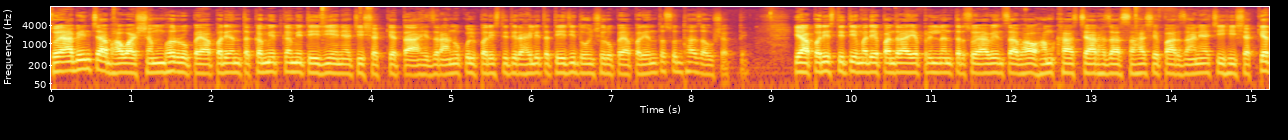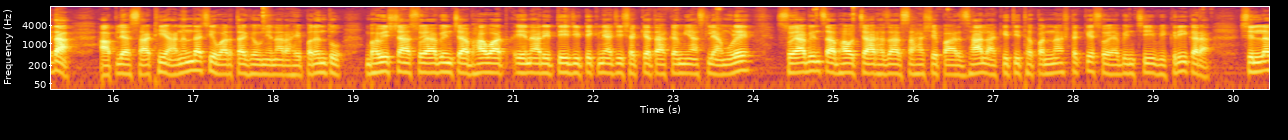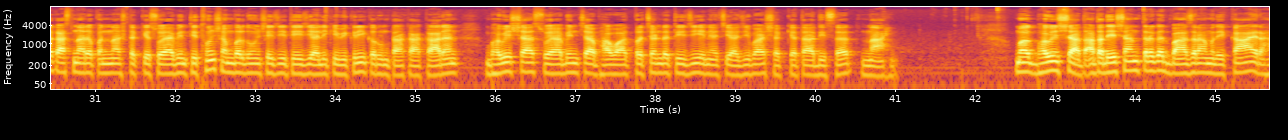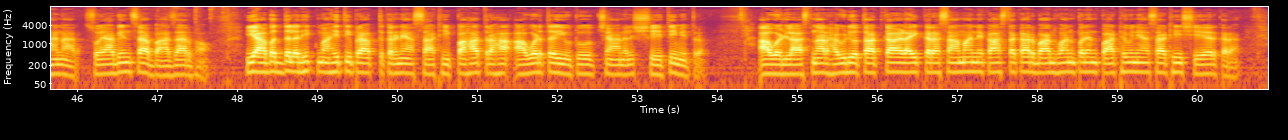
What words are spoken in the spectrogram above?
सोयाबीनच्या भावात शंभर रुपयापर्यंत कमीत कमी तेजी येण्याची शक्यता आहे. जर अनुकूल परिस्थिती राहिली तर तेजी दोनशे रुपयापर्यंत सुद्धा जाऊ शकते. या परिस्थितीमध्ये पंधरा एप्रिल नंतर सोयाबीनचा भाव हमखास चार हजार सहाशे पार जाण्याची ही शक्यता आपल्यासाठी आनंदाची वार्ता घेऊन येणार आहे. परंतु भविष्यात सोयाबीनच्या भावात येणारी तेजी टिकण्याची शक्यता कमी असल्यामुळे सोयाबीनचा भाव चार हजार सहाशे पार झाला की तिथं पन्नास टक्के सोयाबीनची विक्री करा. शिल्लक असणारं पन्नास टक्के सोयाबीन तिथून शंभर दोनशेची तेजी आली की विक्री करून टाका. कारण भविष्यात सोयाबीनच्या भावात प्रचंड तेजी येण्याची अजिबात शक्यता दिसत नाही. मग भविष्यात आता देशांतर्गत बाजारामध्ये काय राहणार? सोयाबीनचा बाजारभाव? याबद्दल अधिक माहिती प्राप्त करण्यासाठी पाहत रहा आवडतं यूट्यूब चॅनल शेती मित्र. आवडला असणार हा व्हिडिओ तात्काळ लाईक करा सामान्य कास्तकार बांधवांपर्यंत पाठविण्यासाठी शेअर करा.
